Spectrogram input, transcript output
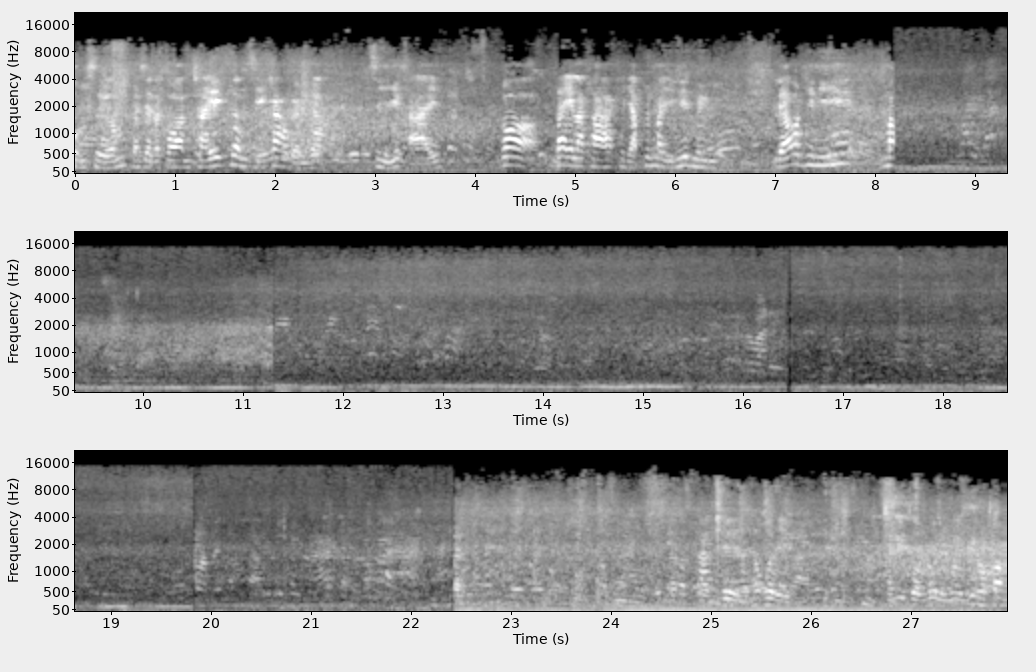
ส่ง เสริมเกษตรกรใช้เครื่องสีข้าวแบบนี้ครับสีขาย ก็ได้ราคาขยับขึ้นมาอีกนิดนึง แล้วทีนี้มาชื่อเขาพูดอีกอันนี้ตัวพูดอีกที่เขาต้อง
